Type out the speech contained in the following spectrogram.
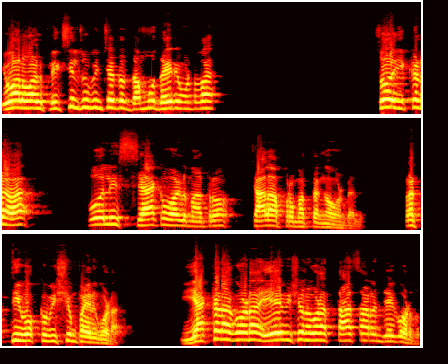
ఇవాళ వాళ్ళు ఫ్లెక్సీలు చూపించేత దమ్ము ధైర్యం ఉంటుందా? సో ఇక్కడ పోలీస్ శాఖ వాళ్ళు మాత్రం చాలా అప్రమత్తంగా ఉండాలి. ప్రతి ఒక్క విషయం పైన కూడా. ఎక్కడ కూడా ఏ విషయంలో కూడా తాసారం చేయకూడదు.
